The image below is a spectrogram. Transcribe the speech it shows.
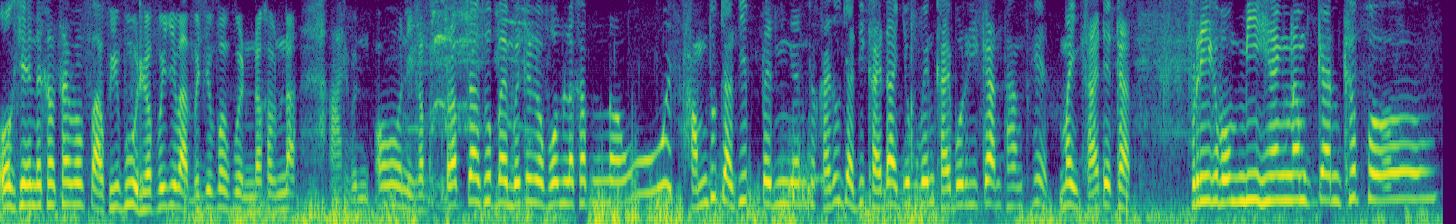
โอเคนะครับท่านมาฝากพี่พูดครับพี่ยิบัตรเป็นจุฟังฝุ่นนะครับนะอ่าเดี๋ยวเป็นโอ้นี่ครับรับจ้างทั่วไปเหมือนกันกับผมแหล้วครับนะโอ้ยทำทุกอย่างที่เป็นเงินขายทุกอย่างที่ขายได้ยกเว้นขายบริการทางเพศ ไม่ขายเด็ดขาดฟรีครับผมมีแหงนำกันครับผม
